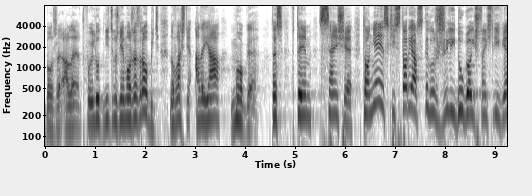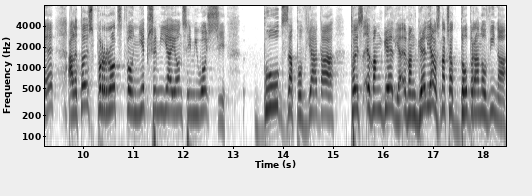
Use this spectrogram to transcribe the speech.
Boże, ale twój lud nic już nie może zrobić. No właśnie, ale ja mogę. To jest w tym sensie. To nie jest historia w stylu żyli długo i szczęśliwie, ale to jest proroctwo nieprzemijającej miłości. Bóg zapowiada, to jest Ewangelia. Ewangelia oznacza dobra nowina,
